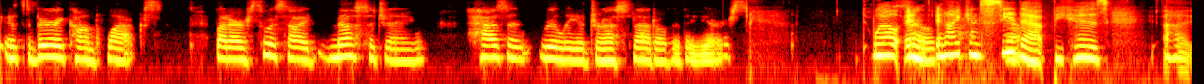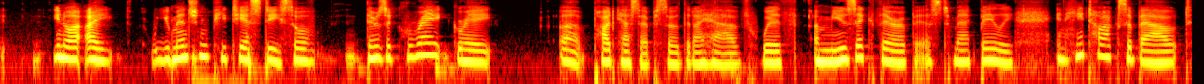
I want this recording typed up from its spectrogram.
it's very complex. But our suicide messaging hasn't really addressed that over the years. Well, so, and, and I can see yeah. that because, uh, you know, I you mentioned PTSD, so there's a great, great a podcast episode that I have with a music therapist, Mac Bailey, and he talks about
